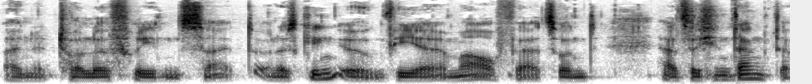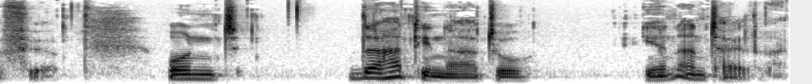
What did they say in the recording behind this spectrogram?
eine tolle Friedenszeit. Und es ging irgendwie ja immer aufwärts und herzlichen Dank dafür. Und da hat die NATO ihren Anteil dran.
